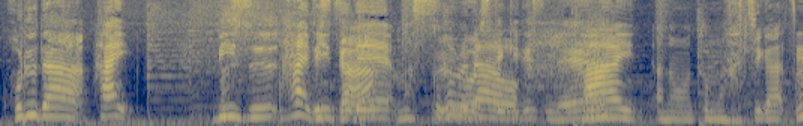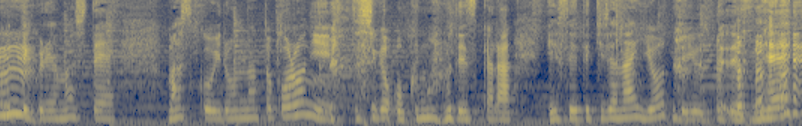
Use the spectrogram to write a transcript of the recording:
ホルダー。はいビーズはいビーズでマスクホルダーをすごい素敵ですね。はいあの友達が作ってくれまして、マスクをいろんなところに私が置くものですから衛生的じゃないよって言ってですね。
